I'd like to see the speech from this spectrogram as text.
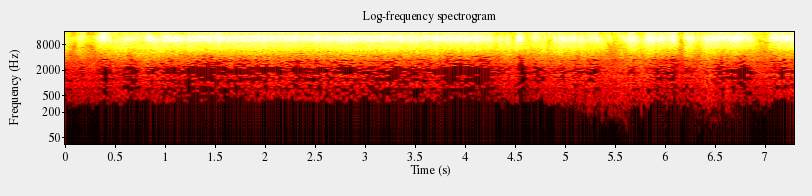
ハハハハ!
